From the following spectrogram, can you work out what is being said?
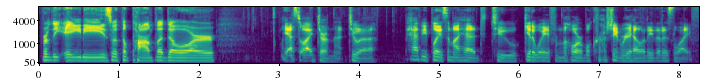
from the '80s with the pompadour. Yeah, so I turned that to a happy place in my head to get away from the horrible, crushing reality that is life.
